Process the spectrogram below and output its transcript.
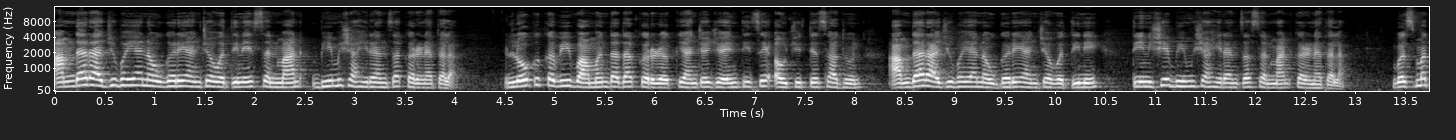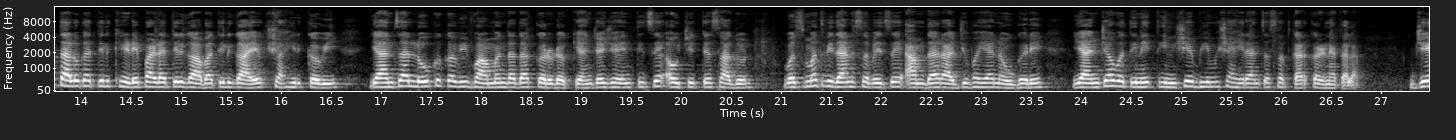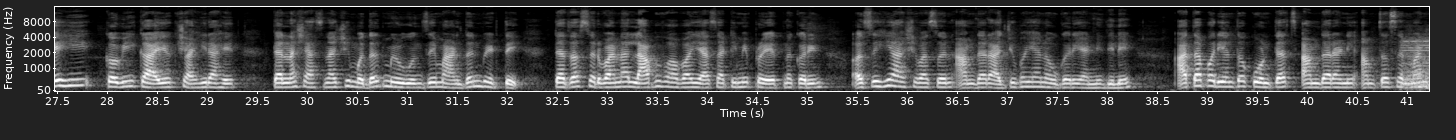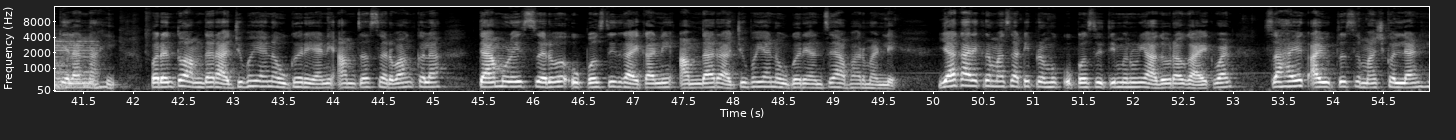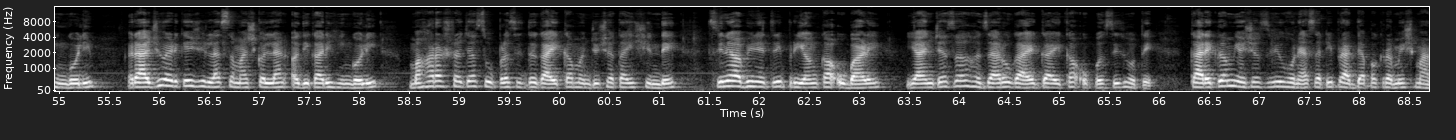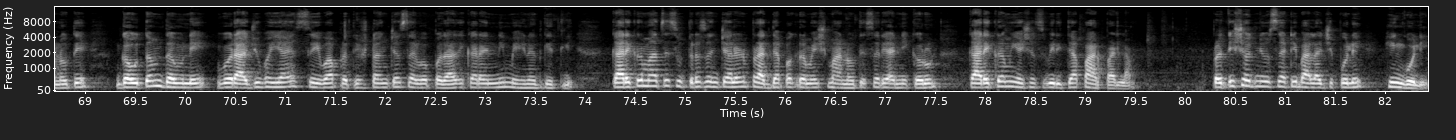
आमदार राजूभैया नवघरे यांच्या वतीने सन्मान भीमशाहिरांचा करण्यात आला. लोककवी वामनदादा कर्डक यांच्या जयंतीचे औचित्य साधून आमदार राजूभैया नवघरे यांच्या वतीने तीनशे भीमशाहिरांचा सन्मान करण्यात आला. वसमत तालुक्यातील खेडेपाड्यातील गावातील गायक शाहीर कवी यांचा लोककवी वामनदादा कर्डक यांच्या जयंतीचे औचित्य साधून वसमत विधानसभेचे आमदार राजूभैया नवघरे यांच्या वतीने तीनशे भीमशाहिरांचा सत्कार करण्यात आला. जे ही कवी गायक शाहीर आहेत त्यांना शासनाची मदत मिळवून जे मानधन भेटते त्याचा सर्वांना लाभ व्हावा यासाठी मी प्रयत्न करीन असेही आश्वासन आमदार राजूभैया नवघरे यांनी दिले. आतापर्यंत कोणत्याच आमदारांनी आमचा सन्मान केला नाही परंतु आमदार राजूभैया नवघरे यांनी आमचा सर्वांकला त्यामुळे सर्व उपस्थित गायकांनी आमदार राजूभैया नवघरे यांचे आभार मानले. या कार्यक्रमासाठी प्रमुख उपस्थिती म्हणून यादवराव गायकवाड सहाय्यक आयुक्त समाज कल्याण हिंगोली राजू एडके जिल्हा समाज कल्याण अधिकारी हिंगोली महाराष्ट्राच्या सुप्रसिद्ध गायिका मंजुषाताई शिंदे सिने अभिनेत्री प्रियंका उबाळे यांच्यासह हजारो गायक गायिका उपस्थित होते. कार्यक्रम यशस्वी होण्यासाठी प्राध्यापक रमेश मानवते गौतम दवने व राजूभैया सेवा प्रतिष्ठानच्या सर्व पदाधिकाऱ्यांनी मेहनत घेतली. कार्यक्रमाचे सूत्रसंचालन प्राध्यापक रमेश मानवते सर यांनी करून कार्यक्रम यशस्वीरित्या पार पाडला. प्रतिशोध न्यूजसाठी बालाजी पोले हिंगोली.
